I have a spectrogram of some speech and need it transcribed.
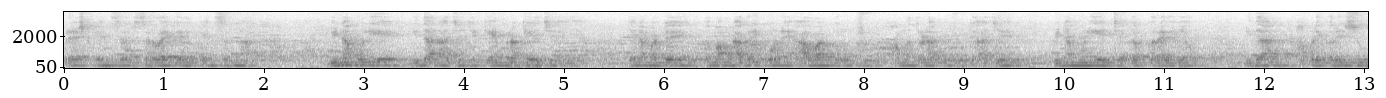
breast cancer, cervical કેન્સરના વિનામૂલ્યે નિદાન આજે જે કેમ્પ રાખેલ છે અહીંયા, તેના માટે તમામ નાગરિકોને આહવાન કરું છું, આમંત્રણ આપું છું કે આજે વિનામૂલ્યે ચેકઅપ કરાવી જાઓ, નિદાન આપણે કરીશું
